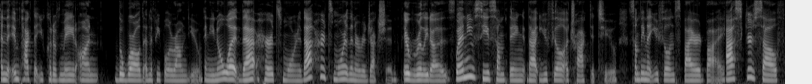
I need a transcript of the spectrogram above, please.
and the impact that you could have made on the world and the people around you. And you know what? That hurts more. That hurts more than a rejection. It really does. When you see something that you feel attracted to, something that you feel inspired by, ask yourself,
